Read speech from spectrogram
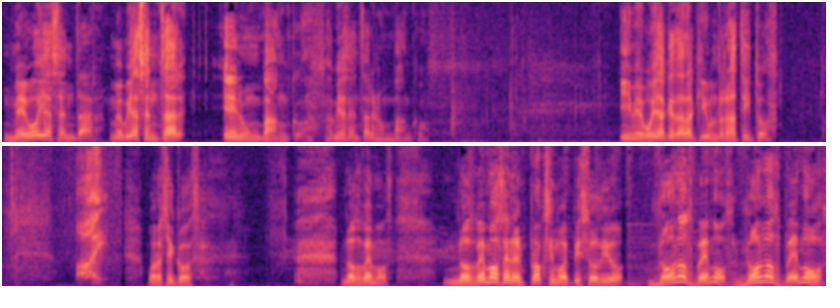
Me voy a sentar, me voy a sentar en un banco. Me voy a sentar en un banco y me voy a quedar aquí un ratito. ¡Ay! Bueno chicos, nos vemos. Nos vemos en el próximo episodio. No nos vemos, no nos vemos.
